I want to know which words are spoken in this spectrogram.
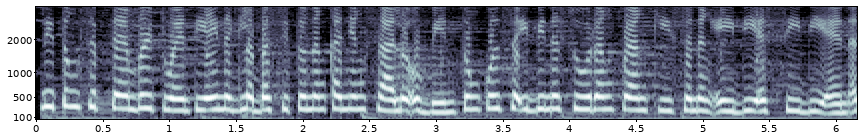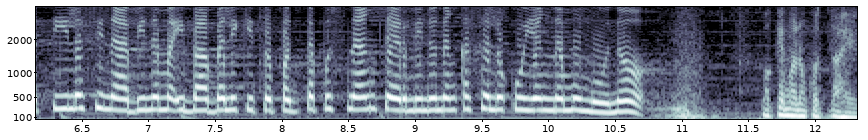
Nitong September 20 ay naglabas ito ng kanyang saloobin tungkol sa ibinasurang prangkisa ng ABS-CBN at tila sinabi na maibabalik ito pagtapos na ang termino ng kasalukuyang namumuno. Huwag kayo malungkot dahil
